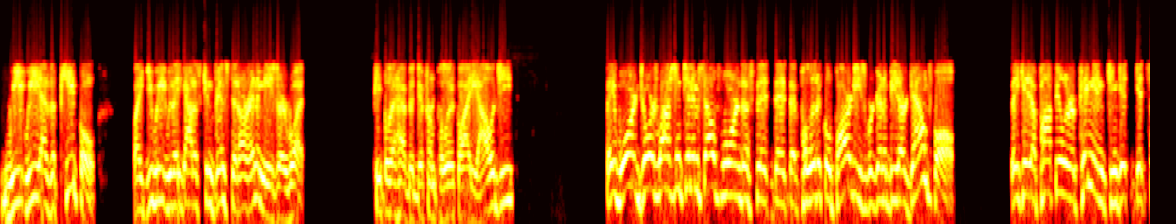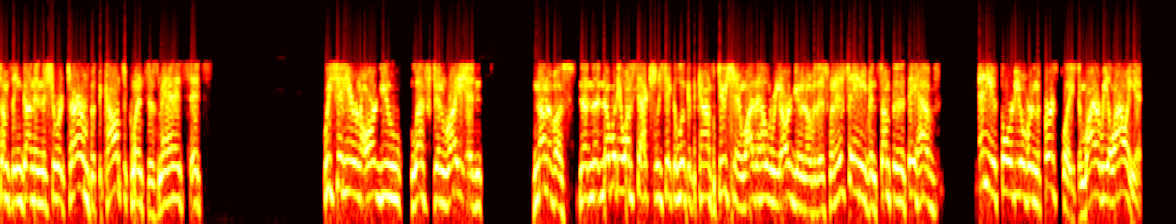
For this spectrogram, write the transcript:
we, we as a people, like you, we, they got us convinced that our enemies are what? People that have a different political ideology. They warned, George Washington himself warned us that, that, that political parties were going to be our downfall they get a popular opinion can get get something done in the short term, but the consequences, man, it's it's. We sit here and argue left and right, and none of us, n- nobody wants to actually take a look at the Constitution. Why the hell are we arguing over this when this ain't even something that they have any authority over in the first place? And why are we allowing it?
